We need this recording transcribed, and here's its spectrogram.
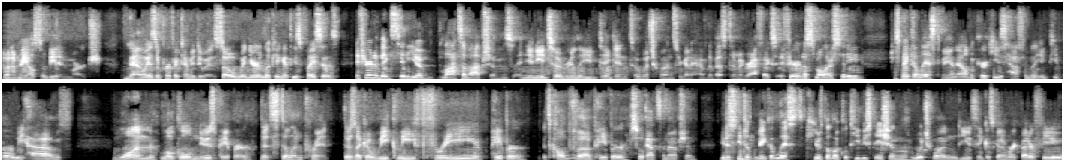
but it may also be in March. Now is a perfect time to do it. So when you're looking at these places, if you're in a big city, you have lots of options and you need to really dig into which ones are going to have the best demographics. If you're in a smaller city, just make a list, man. Albuquerque's half a million people. We have one local newspaper that's still in print. There's like a weekly free paper. It's called The Paper. So that's an option. You just need to make a list. Here's the local TV stations. Which one do you think is going to work better for you?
